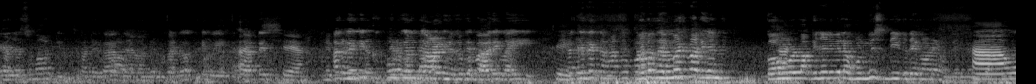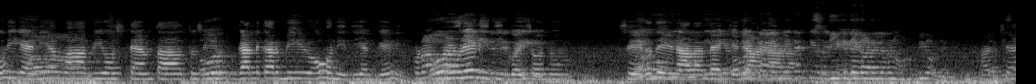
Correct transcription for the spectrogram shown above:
ਇਹ ਸਮਾਰ ਕੇ ਸਾਡੇ ਘਰ ਜਾਵਾਂਗੇ ਸਾਡੇ ਉੱਥੇ ਵੀ ਸਾਡੇ ਅੱਛਾ। ਅੱਗੇ ਇੱਕ ਕੁੜੀਆਂ ਨੂੰ ਜਾਣ ਨਹੀਂ ਬਾਰੇ ਬਾਈ। ਠੀਕ। ਅੱਗੇ ਤਾਂ ਕਹਾਂ ਤੋਂ ਮੈਂ ਤਾਂ ਫਿਲਮਾਂ 'ਚ ਭੱਜ ਜਾਂਦੀ। ਗਾਉਣ ਲੱਗ ਜਾਂਦੀ ਵੇਲੇ ਹੁਣ ਵੀ ਸਦੀਕ ਦੇ ਗਾਣੇ ਆਉਂਦੇ ਨੇ। ਹਾਂ ਉਹੀ ਕਹਿਣੀ ਆ ਮਾਂ ਵੀ ਉਸ ਟਾਈਮ ਤਾਂ ਤੁਸੀਂ ਹੋਰ? ਗੱਲ ਕਰ ਵੀ ਉਹ ਨਹੀਂ ਤੀ ਅੱਗੇ। ਮੂਰੇ ਨਹੀਂ ਤੀ ਸੀ ਕੋਈ। ਤੁਹਾਨੂੰ ਸਿਰ ਦੇਣ ਵਾਲਾ ਲੈ ਕੇ ਜਾਣ ਵਾਲਾ। ਸਦੀਕ ਦੇ ਗਾਣੇ ਲੱਗਣ ਹੁਣ ਵੀ ਆਉਂਦੇ ਨੇ। ਅੱਛਾ।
